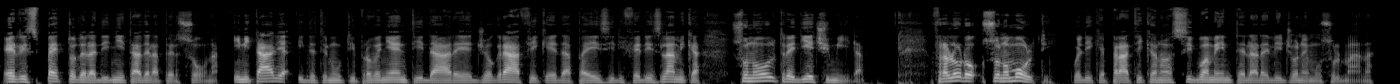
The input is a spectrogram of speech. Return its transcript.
è il rispetto della dignità della persona. In Italia i detenuti provenienti da aree geografiche e da paesi di fede islamica sono oltre 10.000. Fra loro sono molti quelli che praticano assiduamente la religione musulmana.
